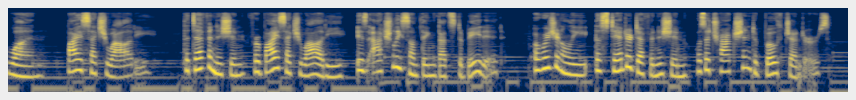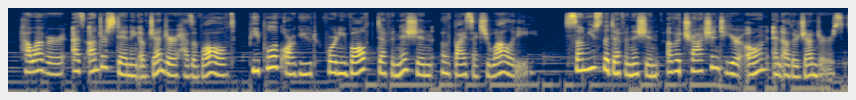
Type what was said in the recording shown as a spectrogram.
1. Bisexuality the definition for bisexuality is actually something that's debated. Originally, the standard definition was attraction to both genders. However, as understanding of gender has evolved, people have argued for an evolved definition of bisexuality. Some use the definition of attraction to your own and other genders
